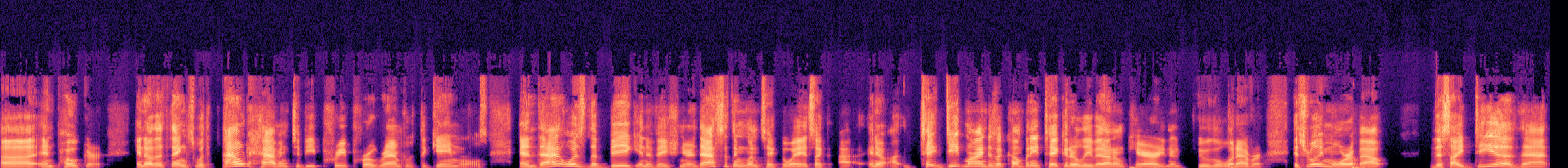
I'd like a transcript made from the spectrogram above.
uh, and poker and other things without having to be pre-programmed with the game rules. And that was the big innovation here. That's the thing I'm going to take away. It's like I, you know, take DeepMind as a company, take it or leave it. I don't care. You know, Google, whatever. It's really more about this idea that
